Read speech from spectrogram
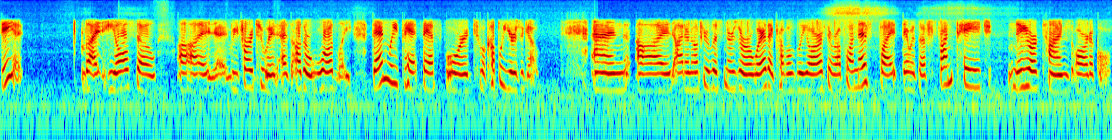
see it, but he also uh, referred to it as otherworldly. Then we fast forward to a couple years ago. And uh, I don't know if your listeners are aware, they probably are if they're up on this, but there was a front page New York Times article,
